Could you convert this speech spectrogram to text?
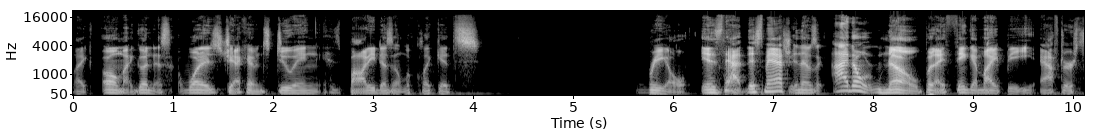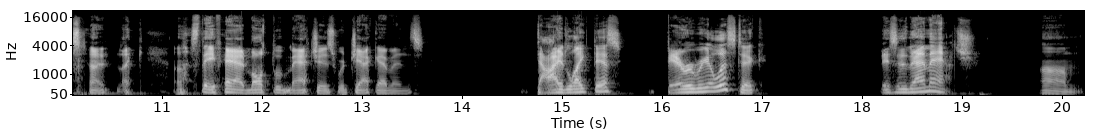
like, oh my goodness, what is Jack Evans doing? His body doesn't look like it's real. Is that this match? And I was like, I don't know, but I think it might be after it's done. Like, unless they've had multiple matches where Jack Evans died like this, very realistic. This is that match. Um,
